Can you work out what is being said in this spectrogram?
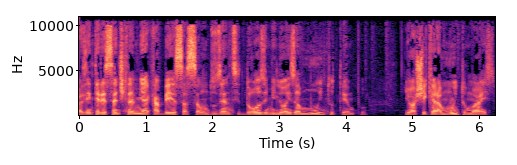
Mas é interessante que na minha cabeça são 212 milhões há muito tempo. E eu achei que era muito mais.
